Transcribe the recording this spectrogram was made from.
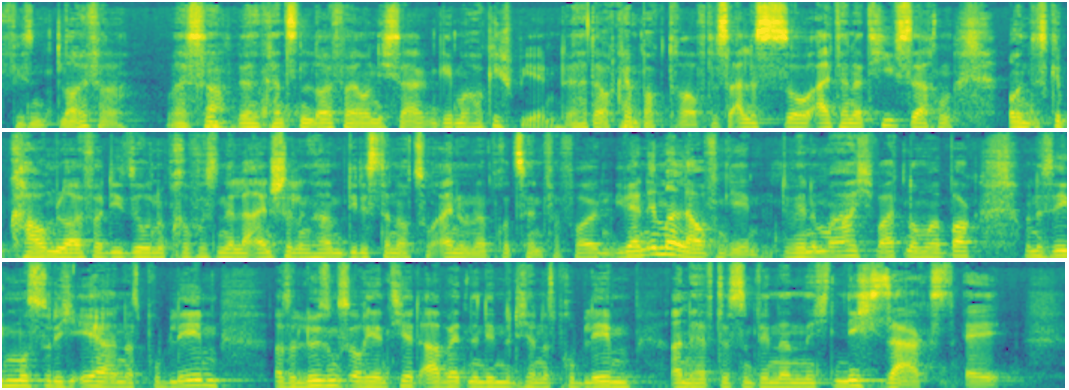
wir sind Läufer. Weißt du, dann kannst du einen Läufer auch nicht sagen, geh mal Hockey spielen. Der hat auch keinen Bock drauf. Das ist alles so Alternativsachen. Und es gibt kaum Läufer, die so eine professionelle Einstellung haben, die das dann auch zu 100 Prozent verfolgen. Die werden immer laufen gehen. Die werden immer, ah, ich warte noch mal Bock. Und deswegen musst du dich eher an das Problem, also lösungsorientiert arbeiten, indem du dich an das Problem anheftest und denen dann nicht, nicht sagst, ey,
